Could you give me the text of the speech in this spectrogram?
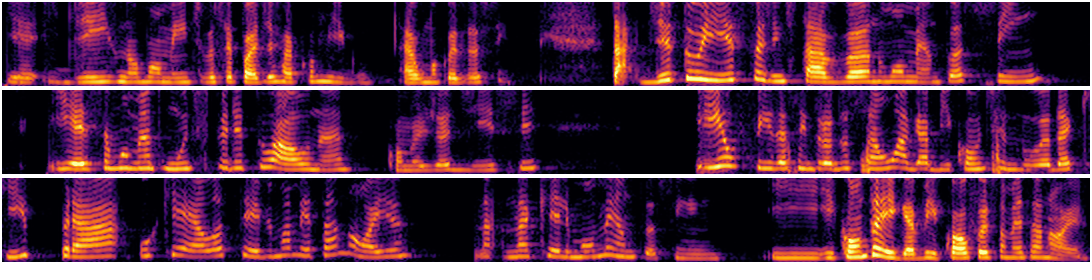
e, e diz normalmente você pode errar comigo, alguma coisa assim. Tá, dito isso, a gente estava no momento assim, e esse é um momento muito espiritual, né? Como eu já disse. E eu fiz essa introdução, a Gabi continua daqui, pra, porque ela teve uma metanoia na, naquele momento, assim. E, e conta aí, Gabi, qual foi sua metanoia?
